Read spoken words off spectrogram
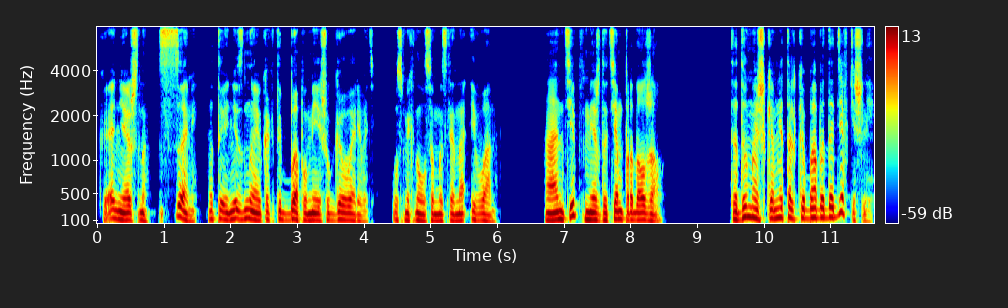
«Конечно, сами, а то я не знаю, как ты баб умеешь уговаривать», — усмехнулся мысленно Иван. А Антип между тем продолжал. «Ты думаешь, ко мне только бабы да девки шли?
